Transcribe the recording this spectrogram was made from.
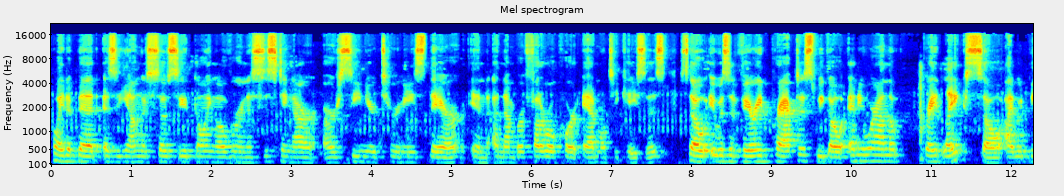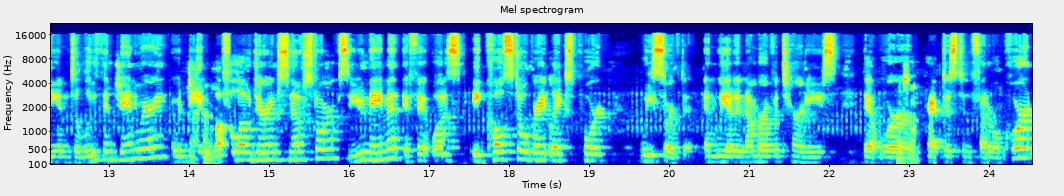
quite a bit as a young associate, going over and assisting our, our senior attorneys there in a number of federal court admiralty cases. So it was a varied practice. We go anywhere on the Great Lakes. So I would be in Duluth in January. I would be in Buffalo during snowstorms. You name it. If it was a coastal Great Lakes port, we served it. And we had a number of attorneys that were Excellent. practiced in federal court.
